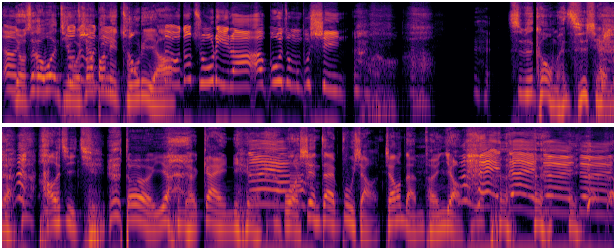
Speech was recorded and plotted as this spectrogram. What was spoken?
呃有这个问题，我现在帮你处理啊，对，我都处理了啊，不，为什么不行？是不是跟我们之前的 好几集都有一样的概念？啊、我现在不想交男朋友。对对对对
